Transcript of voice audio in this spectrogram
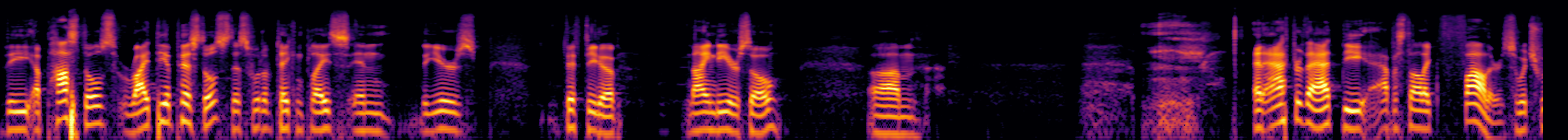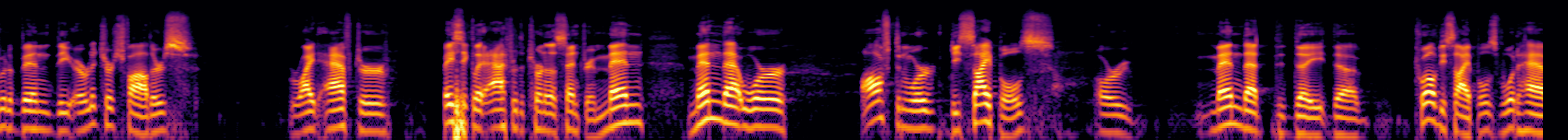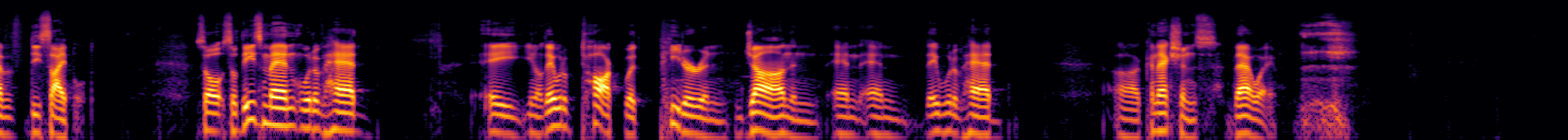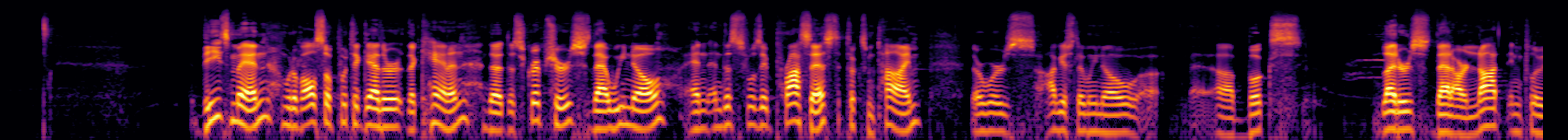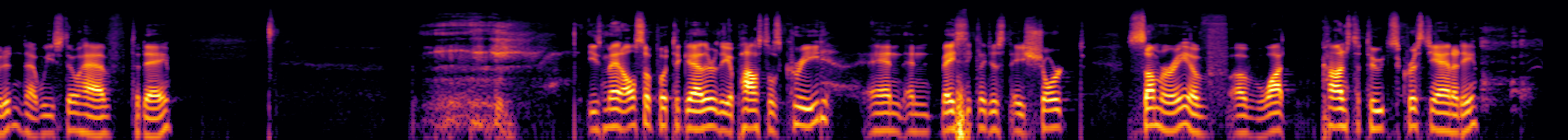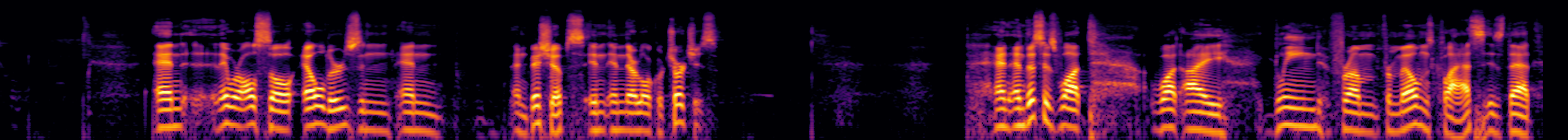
the apostles write the epistles. This would have taken place in the years 50 to 90 or so. Um, And after that, the apostolic fathers, which would have been the early church fathers right after, basically after the turn of the century. Men, men that were often were disciples or men that the, the 12 disciples would have discipled. So, so these men would have had a, you know, they would have talked with Peter and John and, and, and they would have had uh, connections that way. These men would have also put together the canon, the, the scriptures that we know, and, and this was a process that took some time. There was, obviously, we know uh, uh, books, letters that are not included that we still have today. These men also put together the Apostles' Creed, and, and basically just a short summary of, of what constitutes Christianity. And they were also elders and, and, and bishops in, in their local churches. And, and this is what, what I gleaned from, from Melvin's class is that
